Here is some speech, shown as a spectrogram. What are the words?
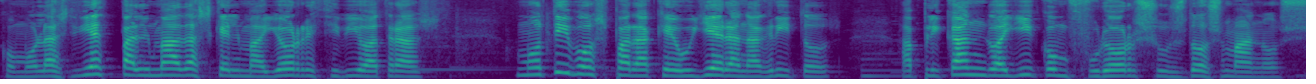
como las diez palmadas que el mayor recibió atrás, motivos para que huyeran a gritos, aplicando allí con furor sus dos manos.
